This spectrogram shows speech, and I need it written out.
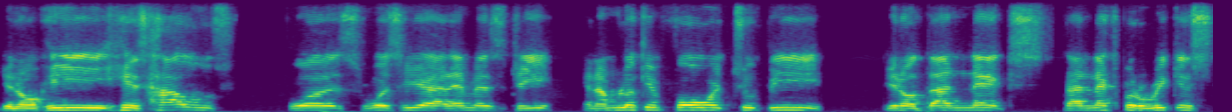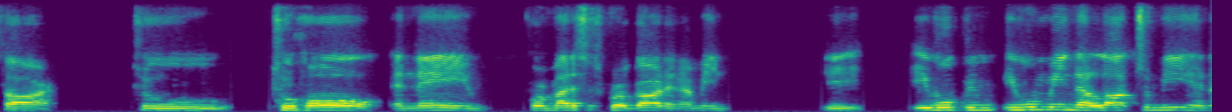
you know, he his house was was here at MSG, and I'm looking forward to be, you know, that next that next Puerto Rican star to to hold a name for Madison Square Garden. I mean, it, it will be it will mean a lot to me, and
